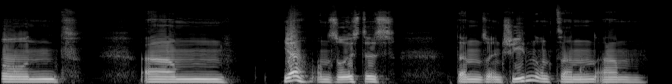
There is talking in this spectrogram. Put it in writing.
und ähm, ja, und so ist es dann so entschieden und dann ähm,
